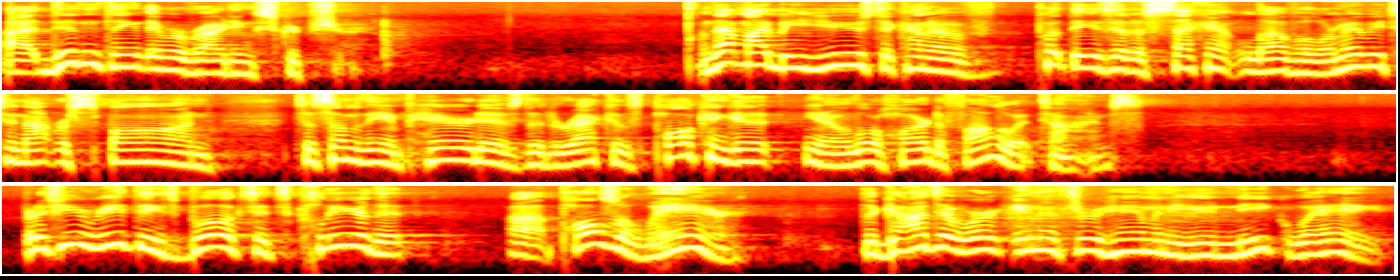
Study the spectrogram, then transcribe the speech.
uh, didn't think they were writing scripture. And that might be used to kind of put these at a second level, or maybe to not respond to some of the imperatives, the directives. Paul can get you know, a little hard to follow at times. But if you read these books, it's clear that uh, Paul's aware that God's at work in and through him in a unique way,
